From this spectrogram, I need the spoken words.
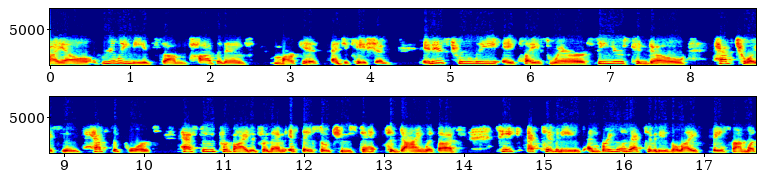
IL really needs some positive market education. It is truly a place where seniors can go, have choices, have support, have food provided for them if they so choose to, to dine with us, take activities and bring those activities to life based on what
